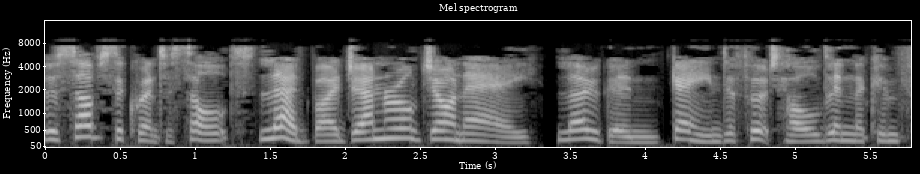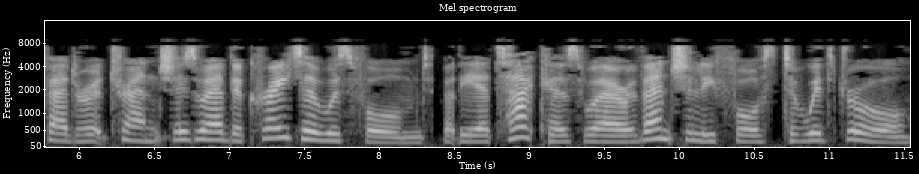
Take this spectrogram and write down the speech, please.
The subsequent assault, led by General John A. Logan, gained a foothold in the Confederate trenches where the crater was formed, but the attackers were eventually forced to withdraw.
